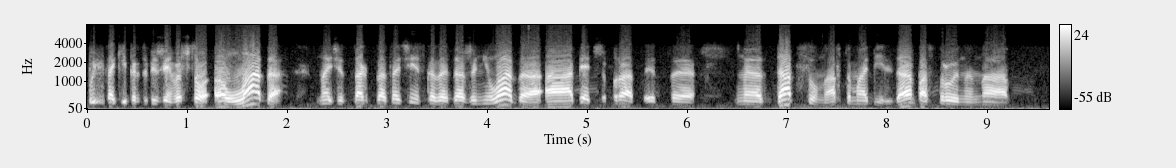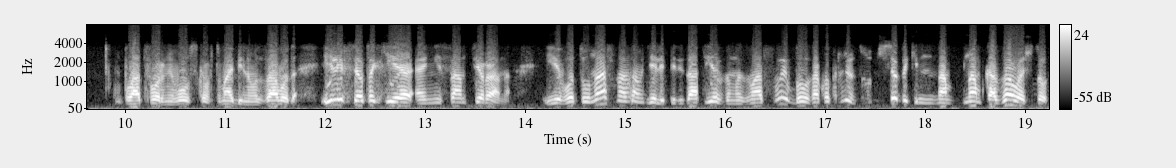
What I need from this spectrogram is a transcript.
были такие предубеждения, вот что, э, Лада, значит, так точнее сказать, даже не Лада, а опять же, брат, это э, Datsun автомобиль, да, построенный на платформе Волжского автомобильного завода, или все-таки э, Nissan Tirana. И вот у нас, на самом деле, перед отъездом из Москвы было такое что все-таки нам, нам казалось, что,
